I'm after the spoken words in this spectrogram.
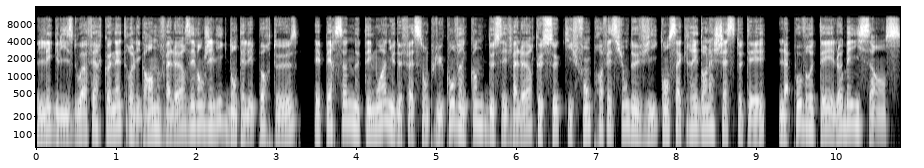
L'Église doit faire connaître les grandes valeurs évangéliques dont elle est porteuse, et personne ne témoigne de façon plus convaincante de ces valeurs que ceux qui font profession de vie consacrée dans la chasteté, la pauvreté et l'obéissance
